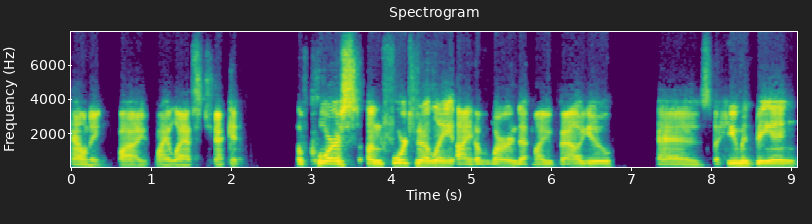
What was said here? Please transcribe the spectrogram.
counting by my last check in. Of course, unfortunately, I have learned that my value as a human being,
